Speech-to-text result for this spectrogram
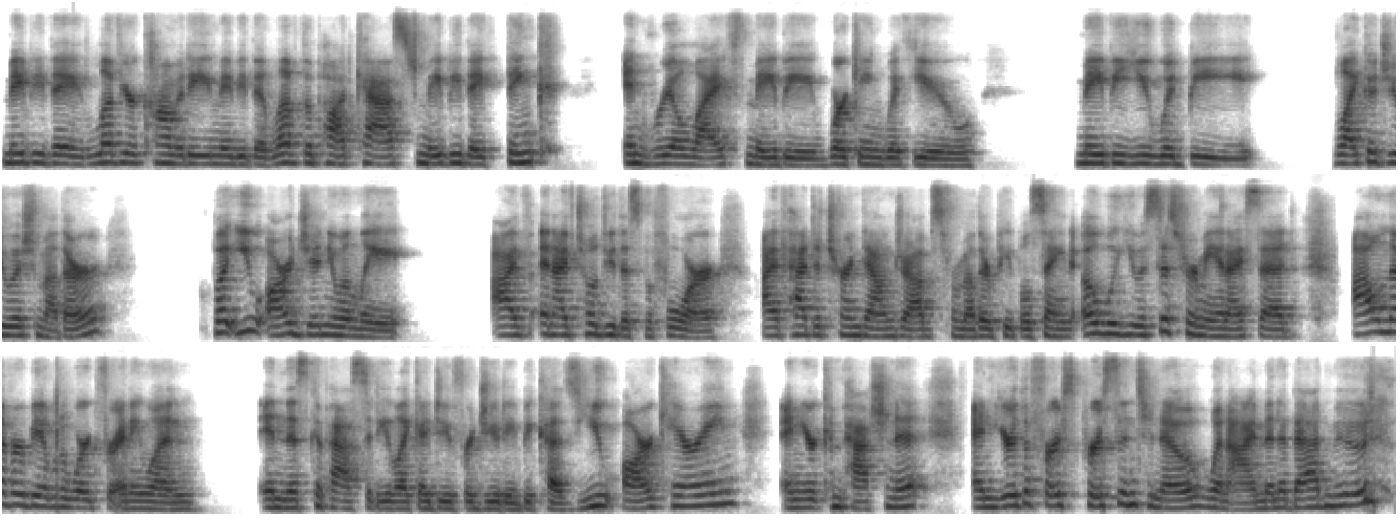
maybe they love your comedy, maybe they love the podcast, maybe they think in real life, maybe working with you, maybe you would be like a Jewish mother, but you are genuinely. I've, and I've told you this before, I've had to turn down jobs from other people saying, Oh, will you assist for me? And I said, I'll never be able to work for anyone in this capacity like I do for Judy because you are caring and you're compassionate and you're the first person to know when I'm in a bad mood.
